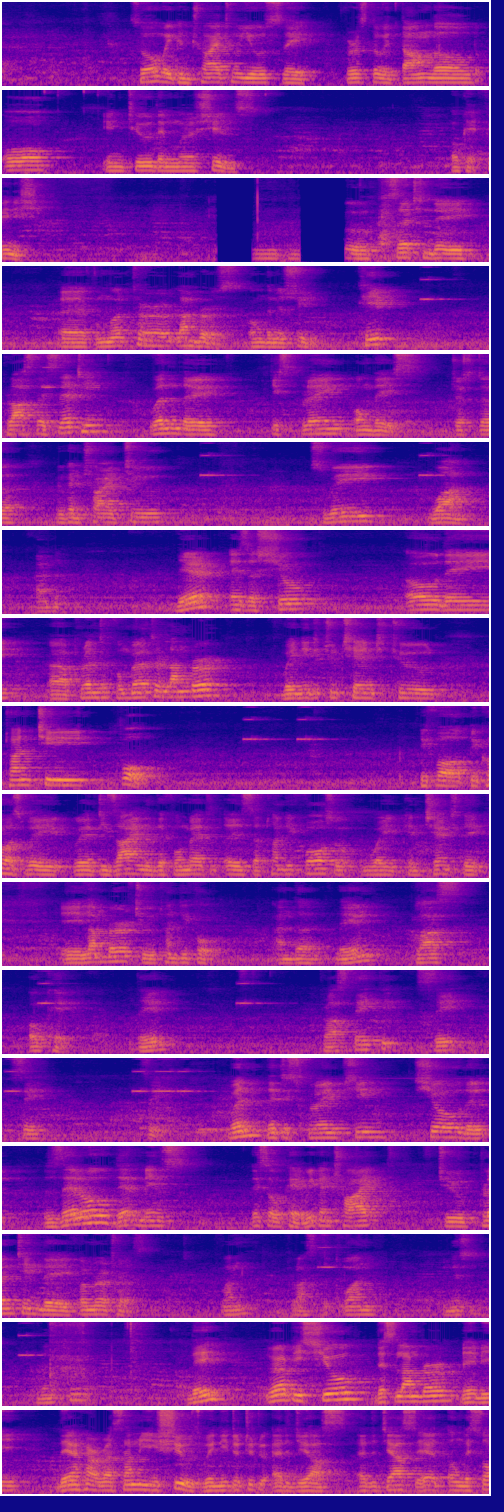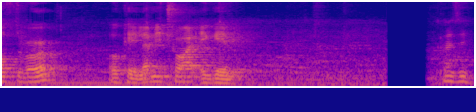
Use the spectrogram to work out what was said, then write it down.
so we can try to use the first we download all into the machines. Okay finish. To set the uh, formatter numbers on the machine. Keep plus the setting when they display on this. Just uh, you can try to three one. And there is a show all the uh, print formatter number. We need to change to 24 before because we we designed the format is 24 so we can change the uh, number to 24 and uh, then plus ok then prostate C C C. When the description show the zero, that means it's okay. We can try to print in the formatters. One plus one in this printer. Then will be show this number maybe there are some issues we need to adjust adjust it on the software okay let me try again Vas-y.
